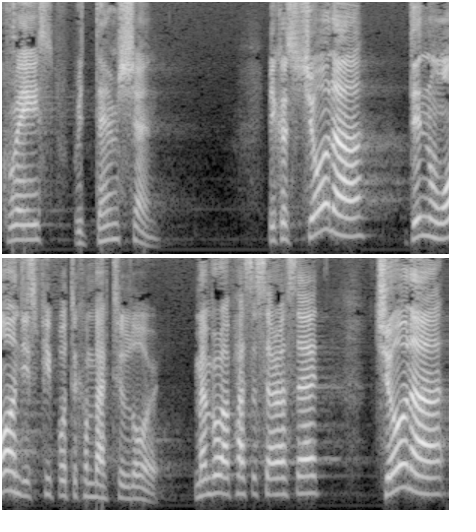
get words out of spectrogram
grace, redemption. Because Jonah didn't want these people to come back to the Lord. Remember what Pastor Sarah said? Jonah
